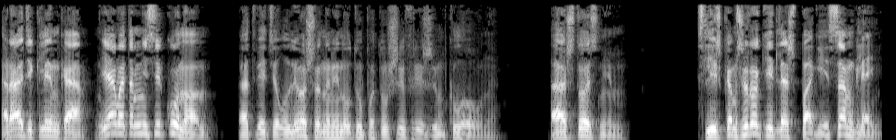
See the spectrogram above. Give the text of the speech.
Ради клинка. Я в этом не секуну, ответил Леша, на минуту потушив режим клоуна. А что с ним? Слишком широкий для шпаги, сам глянь.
